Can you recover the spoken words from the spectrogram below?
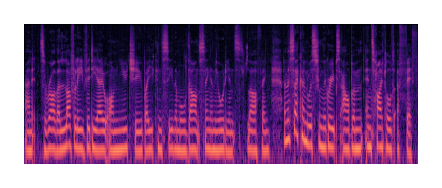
and it's a rather lovely video on YouTube where you can see them all dancing and the audience laughing. And the second was from the group's album entitled A Fifth.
